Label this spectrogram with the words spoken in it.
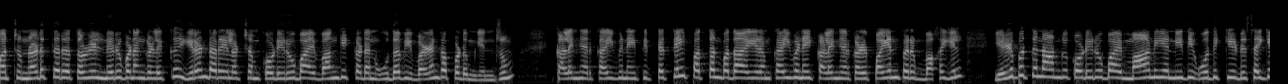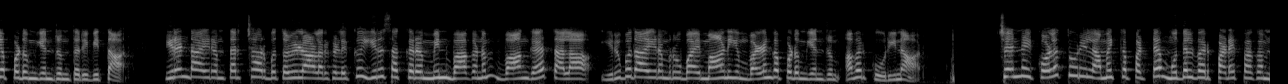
மற்றும் நடுத்தர தொழில் நிறுவனங்களுக்கு இரண்டரை லட்சம் கோடி ரூபாய் வங்கிக் கடன் உதவி வழங்கப்படும் என்றும் கலைஞர் கைவினை திட்டத்தில் பத்தொன்பதாயிரம் கைவினை கலைஞர்கள் பயன்பெறும் வகையில் எழுபத்து நான்கு கோடி ரூபாய் மானிய நிதி ஒதுக்கீடு செய்யப்படும் என்றும் தெரிவித்தார். இரண்டாயிரம் தற்சார்பு தொழிலாளர்களுக்கு இருசக்கர மின் வாகனம் வாங்க தலா இருபதாயிரம் ரூபாய் மானியம் வழங்கப்படும் என்றும் அவர் கூறினார். சென்னை கொளத்தூரில் அமைக்கப்பட்ட முதல்வர் படைப்பகம்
